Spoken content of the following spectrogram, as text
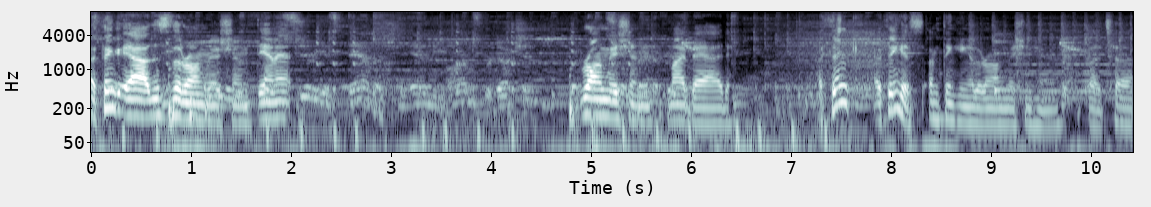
I think yeah, this is the wrong mission. Damn it, wrong mission. My bad. I think I think it's I'm thinking of the wrong mission here, but uh,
